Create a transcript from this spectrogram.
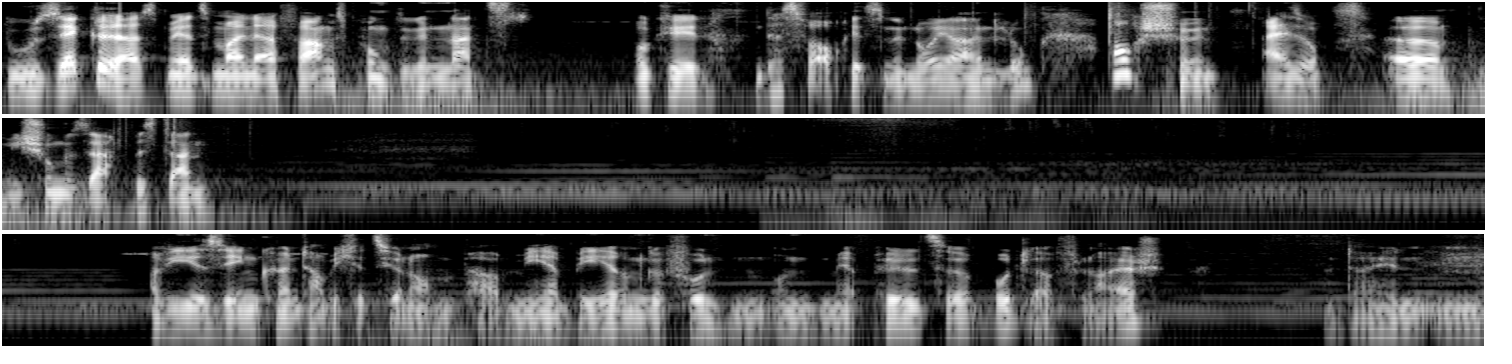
Du Säckel hast mir jetzt meine Erfahrungspunkte genatzt. Okay, das war auch jetzt eine neue Handlung. Auch schön. Also, äh, wie schon gesagt, bis dann. Wie ihr sehen könnt, habe ich jetzt hier noch ein paar mehr Beeren gefunden und mehr Pilze, Butlerfleisch. Und da hinten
